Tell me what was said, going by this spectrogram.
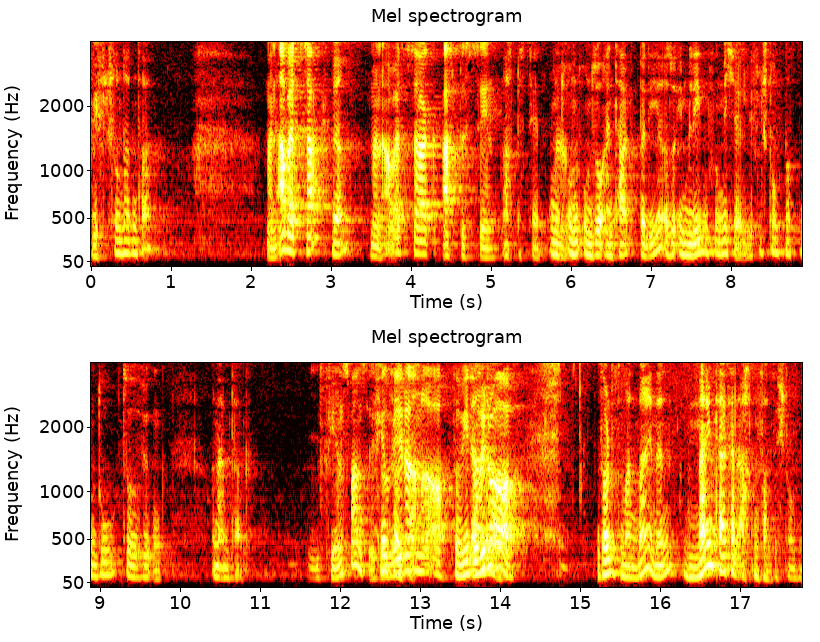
Wie viele Stunden hat ein Tag? Mein Arbeitstag? Ja. Mein Arbeitstag 8 bis 10. Acht bis zehn. Und, und, und so ein Tag bei dir, also im Leben von Michael, wie viele Stunden hast denn du zur Verfügung an einem Tag? 24, so wie 24. jeder andere auch. So wie so wie du andere auch. Solltest man meinen, mein Tag hat 28 Stunden.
